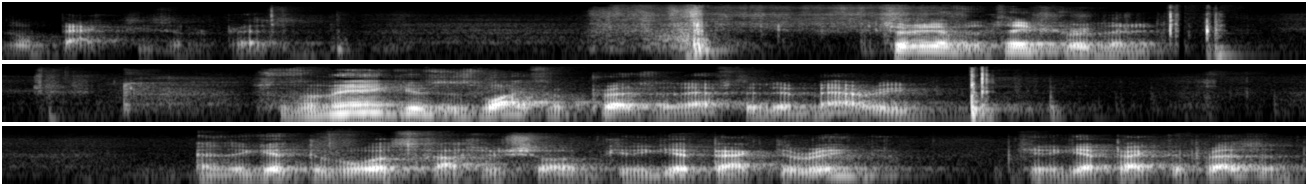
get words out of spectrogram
no backseat on a present. Turn it over the tape for a minute. So if a man gives his wife a present after they're married and they get divorced, chas v'shalom, can he get back the ring? Can he get back the present?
